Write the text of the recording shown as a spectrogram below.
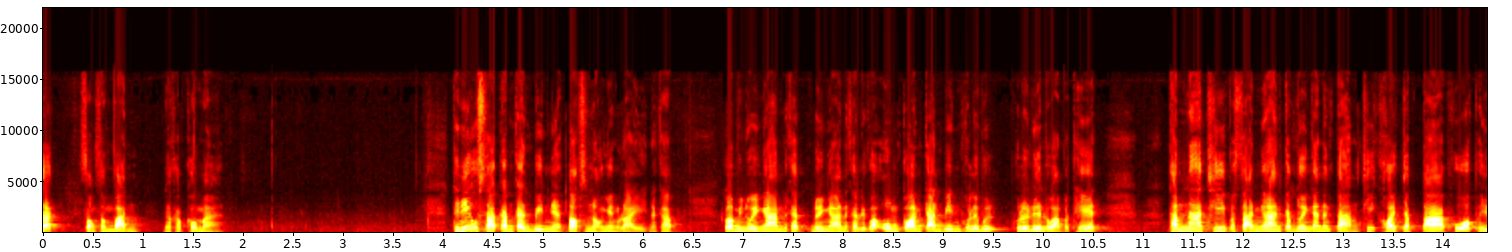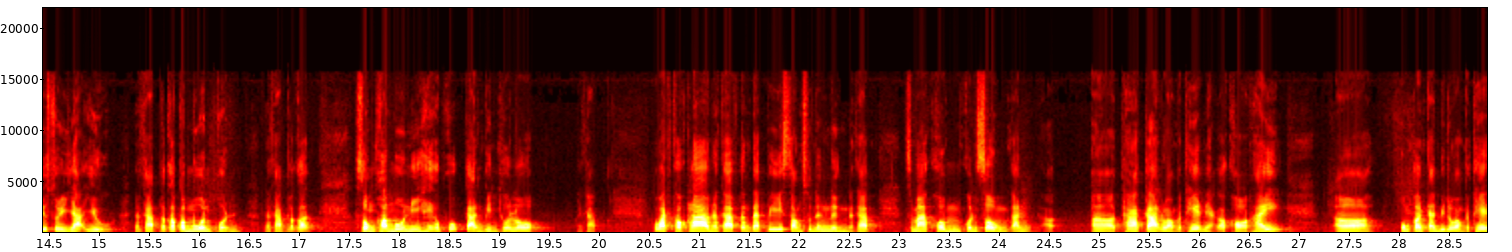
สัก 2-3 วันนะครับเข้ามา ทีนี้อุตสาหกรรมการบินเนี่ยตอบสนองอย่างไรนะครับ ก็มีหน่วยงานนะครับหน่วยงานนะครับเรียกว่าองค์กรการบินพลเรือนระหว่างประเทศทำหน้าที่ประสานงานกับหน่วยงานต่างๆ ที่คอยจับตาพวกพายุสุริยะอยู่นะครับแล้วก็ประมวลผลนะครับแล้วก็ส่งข้อมูลนี้ให้กับพวกการบินทั่วโลกนะครับประวัติคร่าวๆนะครับตั้งแต่ปี 2011 นะครับสมาคมขนส่งการทางอากาศระหว่างประเทศเนี่ยก็ขอให้องค์กรการบินระหว่างประเทศ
